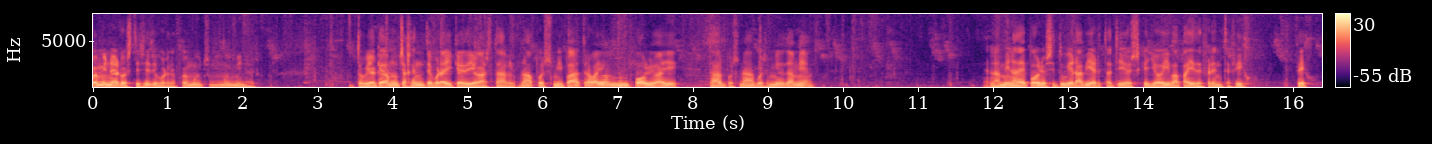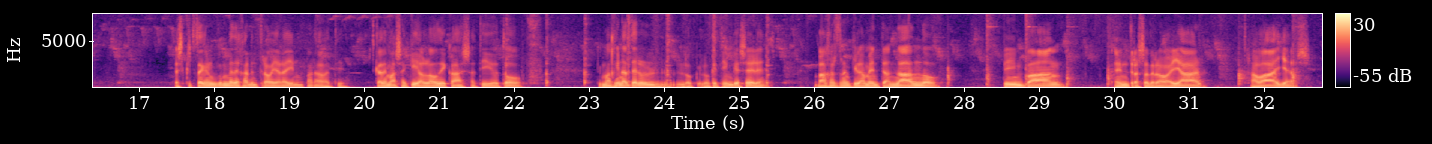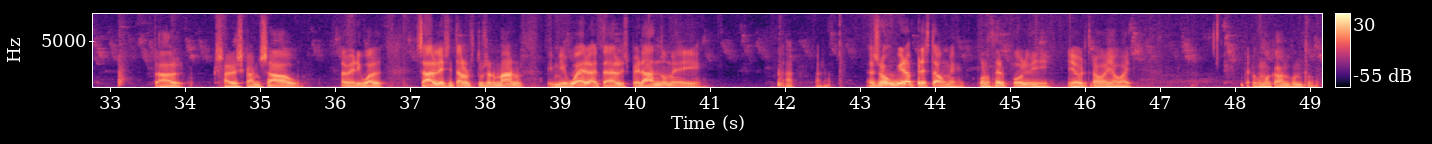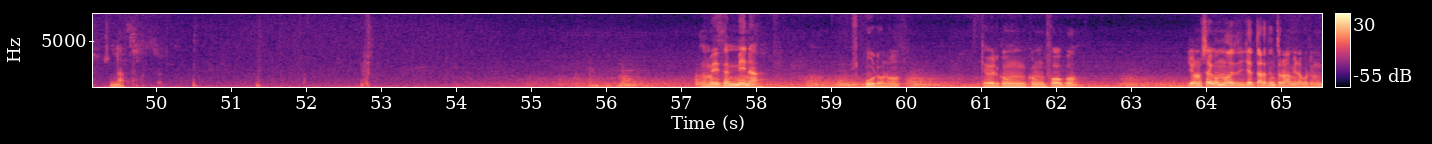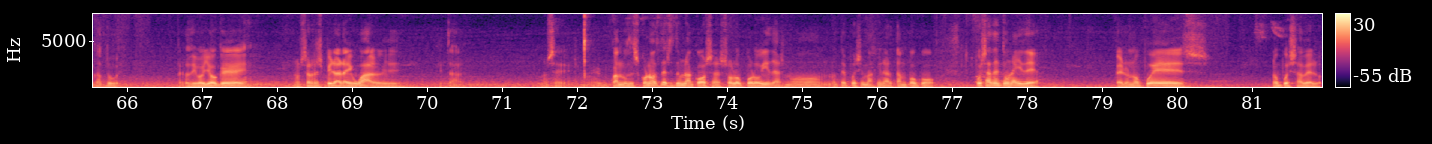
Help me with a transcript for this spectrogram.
Fue minero este sitio, porque fue muy, muy minero. Todavía queda mucha gente por ahí que digas tal, no, pues mi padre trabajó en un polio ahí, tal, pues nada, pues el mío también. En la mina de polio, si tuviera abierta, tío, es que yo iba para ahí de frente, fijo, fijo. Es que hasta que nunca me dejaran trabajar ahí no paraba, tío. Que además aquí al lado de casa, tío, todo... Imagínate lo, que- lo que tiene que ser, ¿eh? Bajas tranquilamente andando, pim, pam, entras a trabajar, trabajas, tal, sales cansado. A ver, igual sales y están los tus hermanos y mi abuela y tal, esperándome y... Eso hubiera prestado conocer polio y, y haber trabajado ahí. Pero como acaban con todo, pues nada. Cuando me dicen mina, oscuro, ¿no? Que ver con, con un foco. Yo no sé cómo estar dentro de la mina porque nunca tuve. Pero digo yo que no se respirará igual y, y tal. No sé. Cuando desconoces de una cosa solo por oídas, no, no te puedes imaginar tampoco. Puedes hacerte una idea, pero no puedes. No puedes saberlo.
